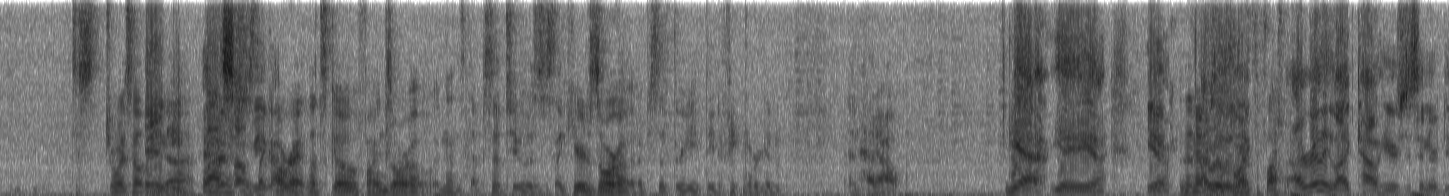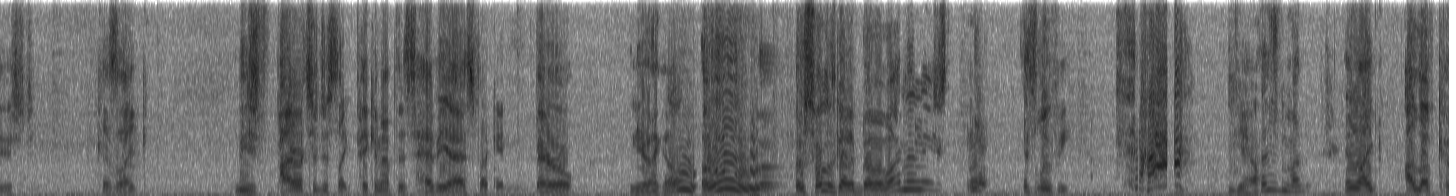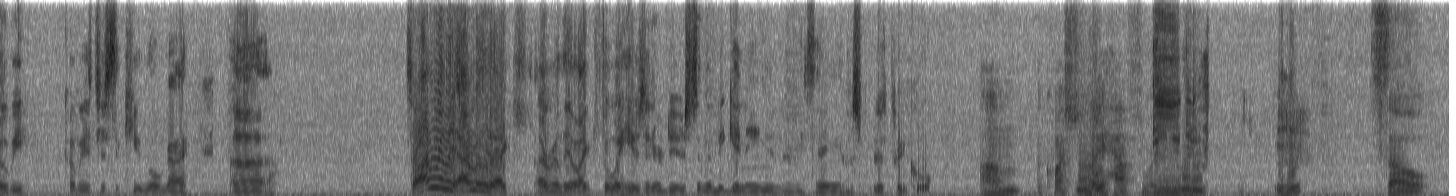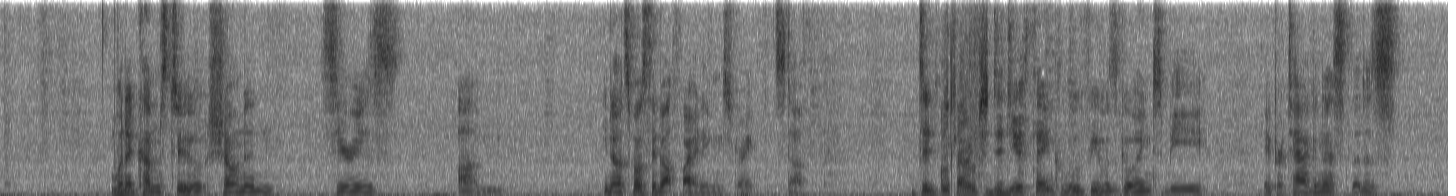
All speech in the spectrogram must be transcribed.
Destroys Alvida, And he uh, and, then blasts it's just like, all right, let's go find Zoro. And then episode two is just like, here's Zoro. And episode three, they defeat Morgan and head out. Yeah, yeah, yeah, yeah. Yeah. And then I episode really four liked, is the flashback. I really like how he was just introduced, because like these pirates are just like picking up this heavy ass fucking barrel, and you're like, oh, oh, oh, someone's got a blah blah blah, and then they just, it's Luffy. yeah. This is my- and like I love Koby. Koby's just a cute little guy. Uh, so I really, I really liked, I really liked the way he was introduced in the beginning and everything. It was, it was pretty cool. Um, a question I have for you. Mm-hmm. So, when it comes to shonen series, um, you know, it's mostly about fighting and strength and stuff. Did Sometimes. did you think Luffy was going to be a protagonist that is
